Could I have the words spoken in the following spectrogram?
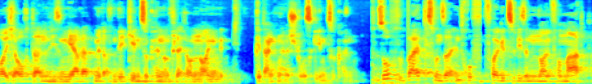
euch auch dann diesen Mehrwert mit auf den Weg geben zu können und vielleicht auch einen neuen Gedanken einen Stoß geben zu können. Soweit zu unserer Intro-Folge zu diesem neuen Format.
